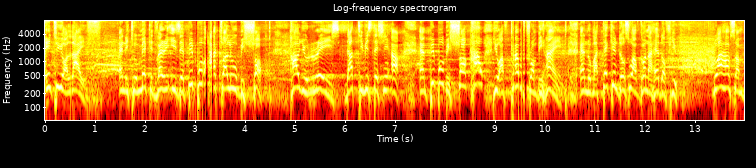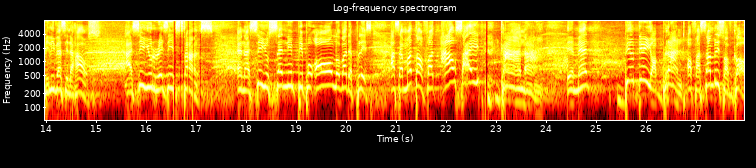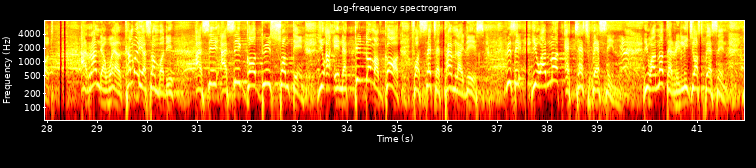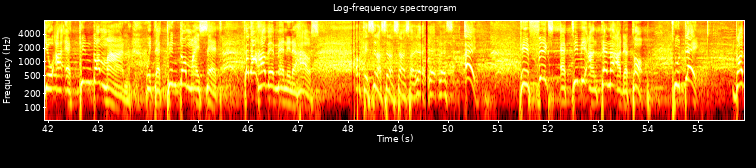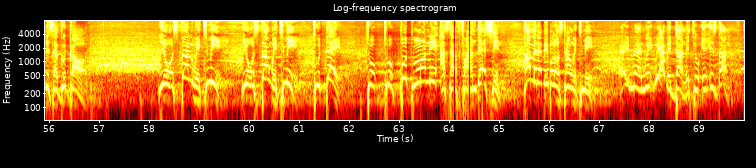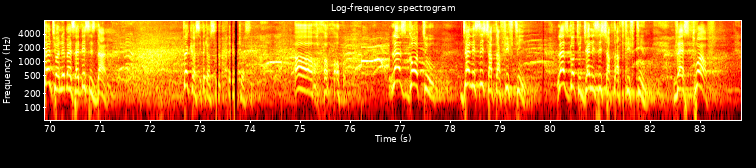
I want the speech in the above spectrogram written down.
into your life. And it will make it very easy. People actually will be shocked how you raise that TV station up. And people will be shocked how you have come from behind and overtaken those who have gone ahead of you. Do I have some believers in the house? I see you raising sons and I see you sending people all over the place. As a matter of fact, outside Ghana, amen, building your brand of assemblies of God around the world. Come on here, somebody. I see, I see God doing something. You are in the kingdom of God for such a time like this. You see, you are not a church person, you are not a religious person, you are a kingdom man with a kingdom mindset. Can I have a man in the house? Okay, sit down, sit down, sit down. Sit down. Yeah, yeah, let's. Hey, he fixed a TV antenna at the top. Today, God is a good God. You will stand with me. You will stand with me today to, to put money as a foundation. How many people will stand with me? Amen. We, we have it done. It, it is done. Turn to your neighbor and say, This is done. Take your seat. Take your seat. Take your seat. Oh, let's go to Genesis chapter 15. Let's go to Genesis chapter 15, verse 12.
